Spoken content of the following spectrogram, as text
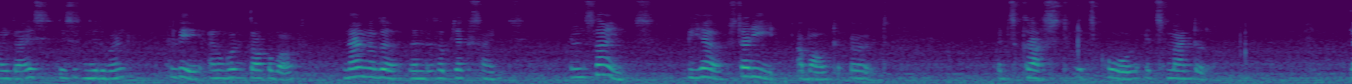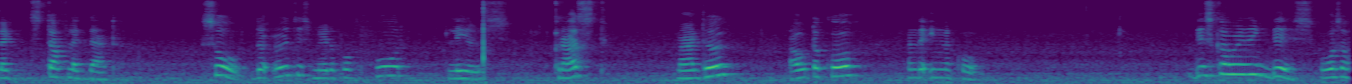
Hi guys, this is Nirvan. Today I'm going to talk about none other than the subject science. In science, we have studied about Earth, its crust, its core, its mantle, like stuff like that. So the Earth is made up of four layers: crust, mantle, outer core, and the inner core. Discovering this was a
